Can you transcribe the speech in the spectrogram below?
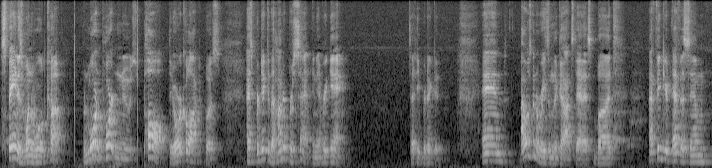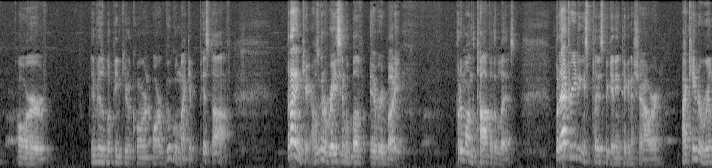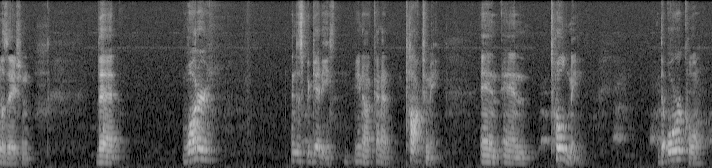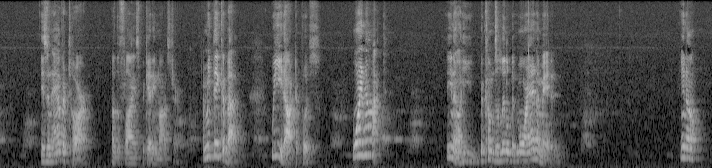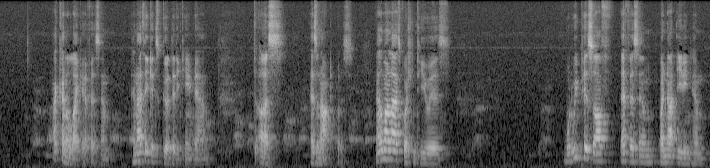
Spain has won the World Cup. But more important news, Paul, the Oracle Octopus, has predicted 100% in every game that he predicted. And I was going to raise him to God status, but I figured FSM or Invisible Pink Unicorn or Google might get pissed off. But I didn't care. I was going to raise him above everybody, put him on the top of the list. But after eating his plate of spaghetti and taking a shower, I came to a realization that water and the spaghetti, you know, kind of talked to me and and told me the oracle is an avatar of the flying spaghetti monster. I mean, think about it. We eat octopus. Why not? You know, he becomes a little bit more animated. You know, I kind of like FSM. And I think it's good that he came down to us as an octopus. Now, my last question to you is Would we piss off FSM by not eating him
